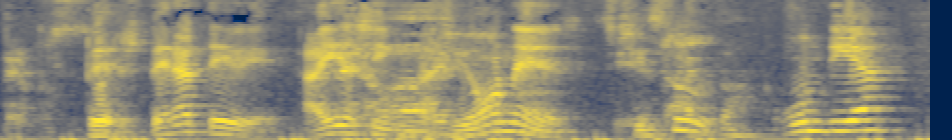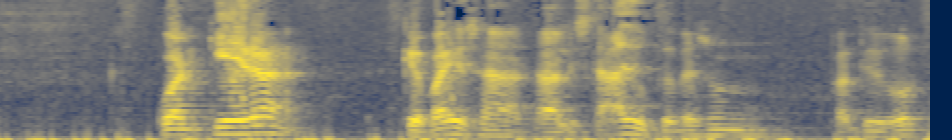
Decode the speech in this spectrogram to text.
pero pues... Pero espérate, hay Pero, asignaciones. ay, sí, si tú un día cualquiera que vayas a- al estadio, que ves un partido de golf,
